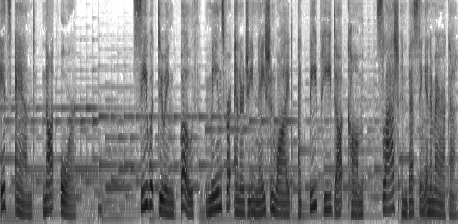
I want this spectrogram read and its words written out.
It's and, not or. See what doing both means for energy nationwide at bp.com slash investing in America.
